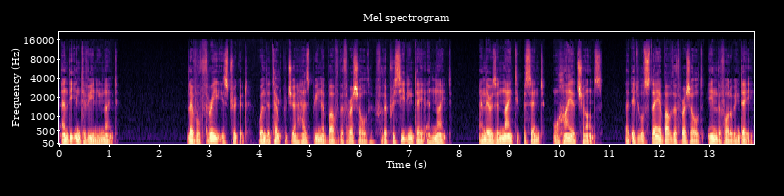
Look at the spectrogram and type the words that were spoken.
and the intervening night. Level 3 is triggered when the temperature has been above the threshold for the preceding day and night, and there is a 90% or higher chance that it will stay above the threshold in the following day.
